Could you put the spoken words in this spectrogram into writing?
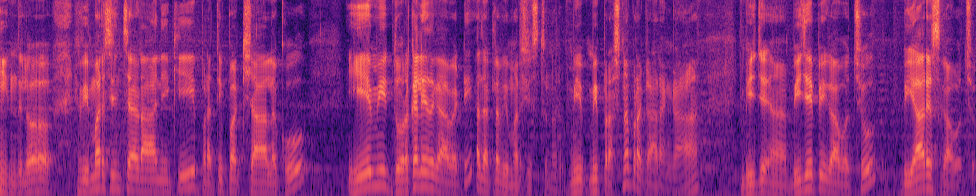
ఇందులో విమర్శించడానికి ప్రతిపక్షాలకు ఏమీ దొరకలేదు కాబట్టి అది అట్లా విమర్శిస్తున్నారు. మీ మీ ప్రశ్న ప్రకారంగా బీజే బీజేపీ కావచ్చు బీఆర్ఎస్ కావచ్చు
